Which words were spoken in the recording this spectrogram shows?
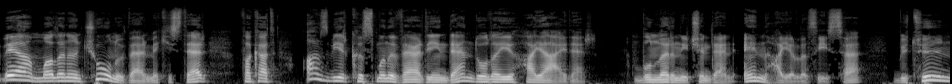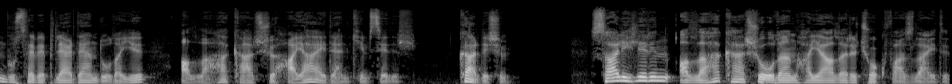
Veya malının çoğunu vermek ister fakat az bir kısmını verdiğinden dolayı haya eder. Bunların içinden en hayırlısı ise bütün bu sebeplerden dolayı Allah'a karşı haya eden kimsedir. Kardeşim, salihlerin Allah'a karşı olan hayaları çok fazlaydı.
